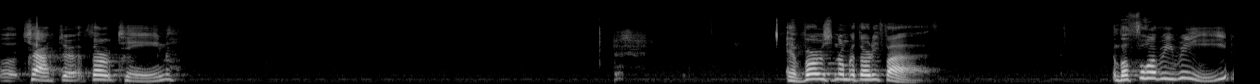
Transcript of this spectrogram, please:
uh, chapter 13, and verse number 35. Before we read,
